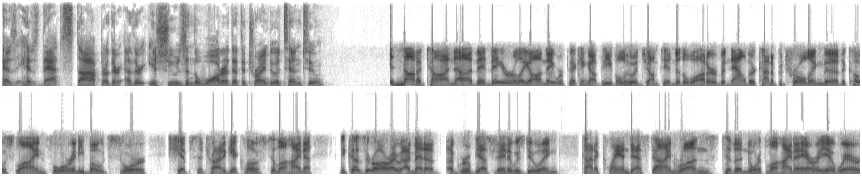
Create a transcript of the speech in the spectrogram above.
Has has that stopped? Are there other issues in the water that they're trying to attend to? Not a ton. Uh, they, they early on they were picking up people who had jumped into the water, but now they're kind of patrolling the the coastline for any boats or ships that try to get close to Lahaina. Because there are, I, I met a, a group yesterday that was doing kind of clandestine runs to the North Lahaina area where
